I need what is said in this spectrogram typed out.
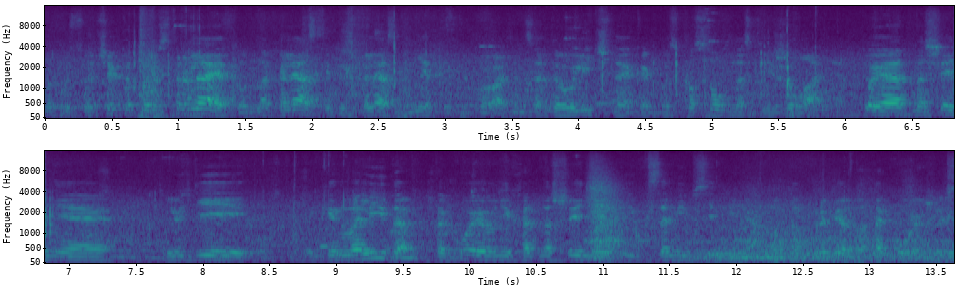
допустим, человек, который стреляет, он на коляске, без коляски нет никакой разницы. Это его личная как бы, способность и желание. Такое отношение людей к инвалидам, такое у них отношение и к самим себе. Ну, там примерно такое же.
